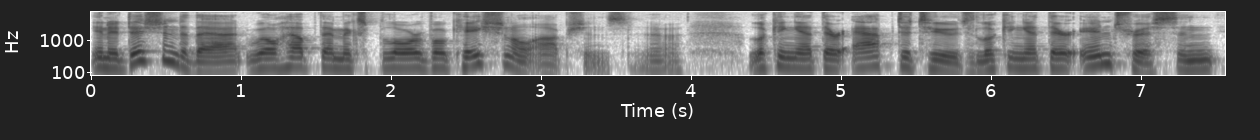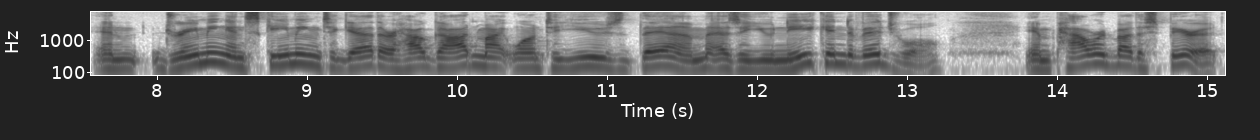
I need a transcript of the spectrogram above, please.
In addition to that, we'll help them explore vocational options, uh, looking at their aptitudes, looking at their interests, and, and dreaming and scheming together how God might want to use them as a unique individual, empowered by the Spirit,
